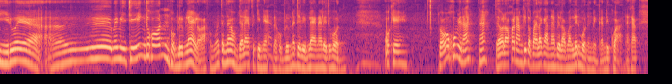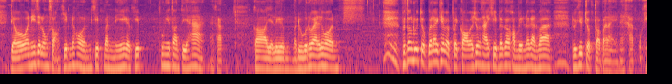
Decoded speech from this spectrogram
มีด้วยอะออไม่มีจริงทุกคนผมลืมแลกเหรอผมว่าจำได้ผมจะแลกสกินเนี้ยแต่ผมลืมน่าจะลืมแลกแน่เลยทุกคน โอเคผมว่าคุ้มอยู่นะนะเดี๋ยวเราค่อยทำคลิปต่อไปแล้วกันนะเดี๋ยวเรามาเล่นบทหนึ่งๆกันดีกว่านะครับเดี๋ยววันนี้จะลง 2 คลิปทุกคนคลิปวันนี้กับคลิปพรุ่งนี้ตอนตีห้านะครับก็อย่าลืมมาดูกันด้วยนะทุกคนไม่ต้องดูจบก็ได้แค่แบบไปกอไว้ช่วงท้ายคลิปแล้วก็คอมเมนต์แล้วกันว่าดูคลิปจบตอบอะไรนะครับโอเค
